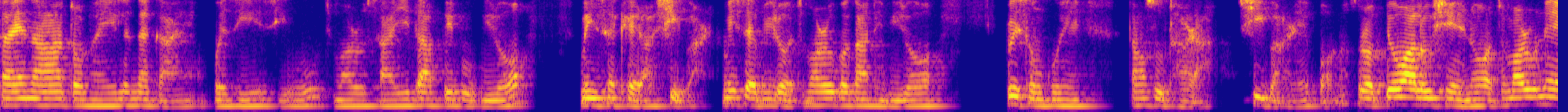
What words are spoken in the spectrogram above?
တိုင်းသားတော်လှန်ရေးလက်နက်ကိုင်အဖွဲ့အစည်းအစီကိုကျမတို့စာရေးသားပေးပို့ပြီးတော့မိတ်ဆက်ခဲ့တာရှိပါတယ်မိတ်ဆက်ပြီးတော့ကျမတို့ဘက်ကနေပြီးတော့တွေ့ဆုံခွင့် တောင်းဆိုထားတာရှိပါတယ်ပေါ့နော်ဆိုတော့ပြောရလို့ရှိရင်တော့ကျမတို့ ਨੇ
